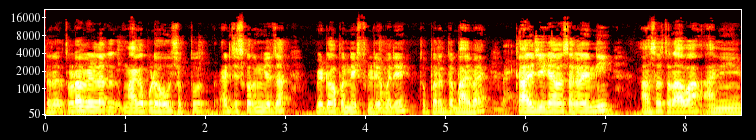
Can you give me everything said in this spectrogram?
तर थोडा वेळ लाग मागं पुढे होऊ शकतो. ॲडजस्ट करून घेत जा. भेटू आपण नेक्स्ट व्हिडिओमध्ये तोपर्यंत बाय बाय काळजी घ्यावा सगळ्यांनी. असंच राहावा आणि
